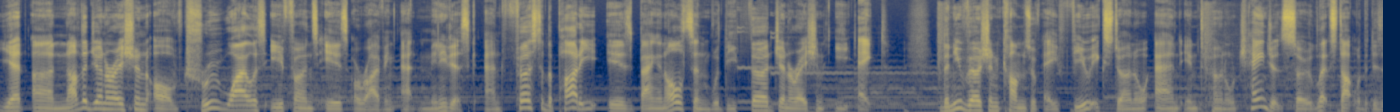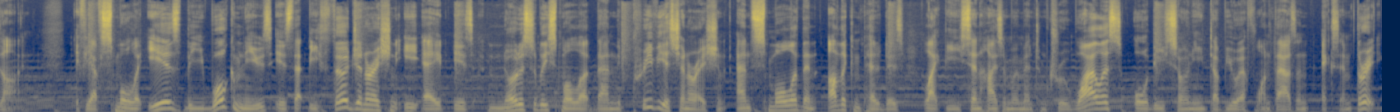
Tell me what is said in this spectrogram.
Yet another generation of true wireless earphones is arriving at Minidisc, and first to the party is Bang & Olufsen with the third generation E8. The new version comes with a few external and internal changes, so let's start with the design. If you have smaller ears, the welcome news is that the third generation E8 is noticeably smaller than the previous generation and smaller than other competitors like the Sennheiser Momentum True Wireless or the Sony WF-1000 XM3.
